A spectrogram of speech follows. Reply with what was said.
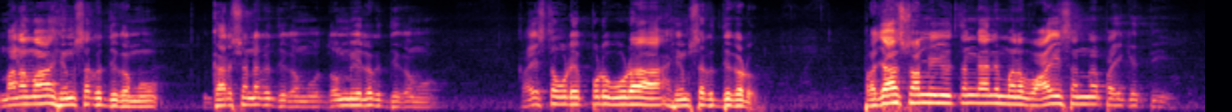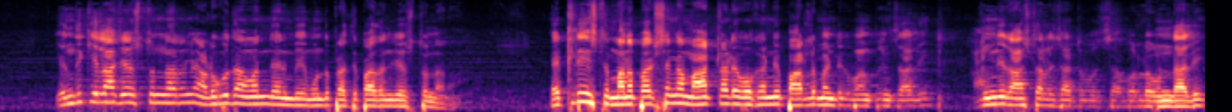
మనమా హింసకు దిగము ఘర్షణకు దిగము దొమ్మీలకు దిగము. క్రైస్తవుడు ఎప్పుడు కూడా హింసకు దిగడు. ప్రజాస్వామ్యయుతంగానే మన వాయిస్ అన్న పైకెత్తి ఎందుకు ఇలా చేస్తున్నారని అడుగుదామని నేను మీ ముందు ప్రతిపాదన చేస్తున్నాను. అట్లీస్ట్ మన పక్షంగా మాట్లాడే ఒకరిని పార్లమెంటుకి పంపించాలి అన్ని రాష్ట్రాల చట్టసభల్లో ఉండాలి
